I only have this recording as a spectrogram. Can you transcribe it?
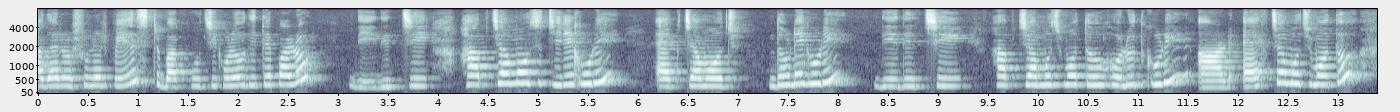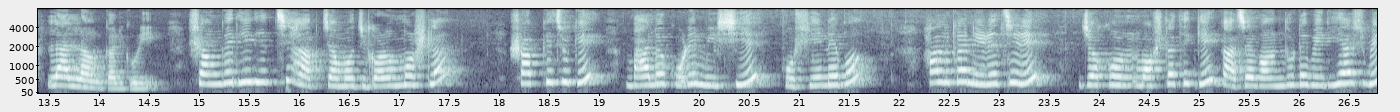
আদা রসুনের পেস্ট বা কুচি করেও দিতে পারো। দিয়ে দিচ্ছি হাফ চামচ জিরে গুঁড়ি, এক চামচ ধনে গুঁড়ি, দিয়ে দিচ্ছি হাফ চামচ মতো হলুদ গুঁড়ি আর এক চামচ মতো লাল লঙ্কার গুঁড়ি। সঙ্গে দিয়ে দিচ্ছি হাফ চামচ গরম মশলা। সব কিছুকে ভালো করে মিশিয়ে কষিয়ে নেব। হালকা নেড়ে চেড়ে যখন মশলা থেকে কাঁচা গন্ধটা বেরিয়ে আসবে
